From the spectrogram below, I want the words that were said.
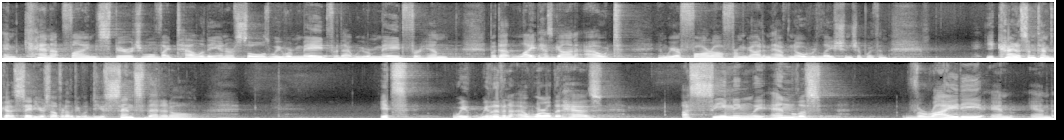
and cannot find spiritual vitality in our souls. We were made for that. We were made for Him. But that light has gone out and we are far off from God and have no relationship with Him. You kind of sometimes got to say to yourself or other people, do you sense that at all? It's, we, we live in a world that has a seemingly endless variety and, and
